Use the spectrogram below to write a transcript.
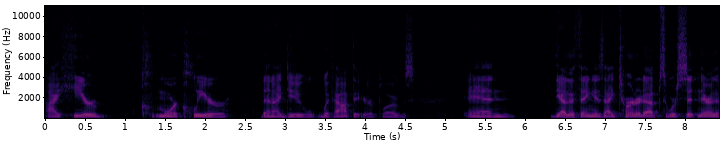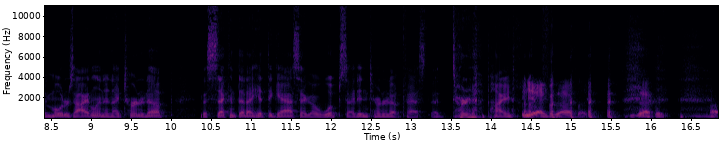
I hear cl- more clear than I do without the earplugs. And the other thing is, I turn it up. So we're sitting there, the motor's idling, and I turn it up. The second that I hit the gas, I go, "Whoops! I didn't turn it up fast. I turn it up high enough." Yeah, exactly, exactly. Uh,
